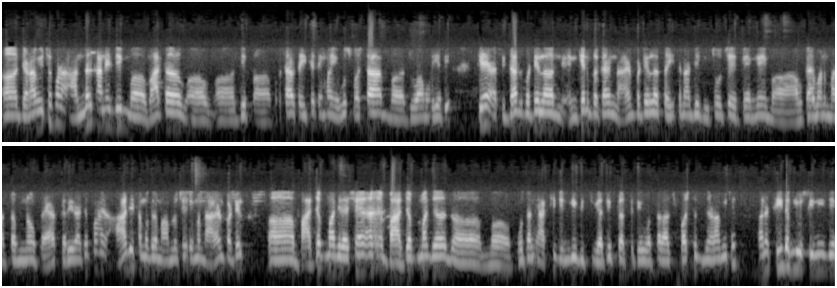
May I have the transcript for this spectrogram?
જણાવ્યું છે, પણ આંદર ખાને જે વાત જે પ્રસાર થઈ છે, તેમાં એવું સ્પષ્ટતા જોવા મળી હતી કે સિદ્ધાર્થ પટેલ એનકેન પ્રકારે નારાયણ પટેલ સહિતના જે જૂથો છે, તેમને આવકારવાનો માતમનો પ્રયાસ કરી રહ્યા છે, પણ આ જે સમગ્ર મામલો છે, તેમાં નારાયણ પટેલ ભાજપમાં જ રહેશે અને ભાજપમાં જ પોતાની આખી જિંદગી વ્યતીત કરશે તેવું અત્યારે સ્પષ્ટ જણાવ્યું છે અને સીડબ્લ્યુસીની જે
